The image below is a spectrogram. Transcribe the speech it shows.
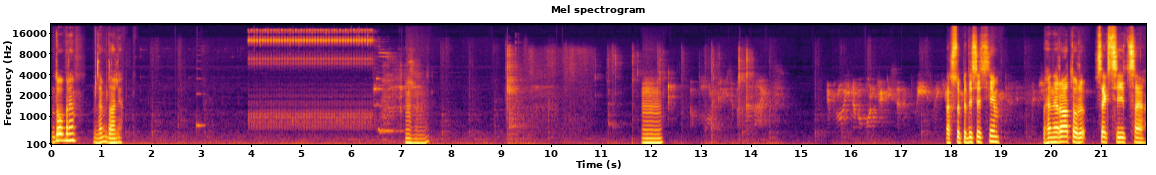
Добре, йдемо далі. Угу. М. Так, 157. Генератор в секції С. Е,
